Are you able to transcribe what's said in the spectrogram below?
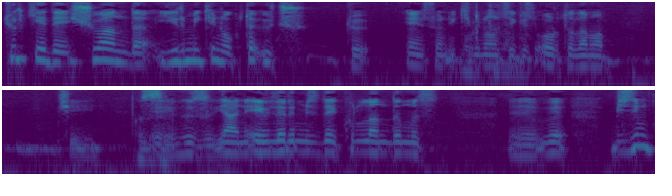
Türkiye'de şu anda 22.3'tü en son 2018 ortalama şeyi Hızı. e, hızı. Yani evlerimizde kullandığımız e, ve bizim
